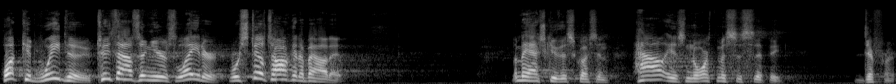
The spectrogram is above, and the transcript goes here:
what could we do? 2,000 years later, we're still talking about it. Let me ask you this question How is North Mississippi different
